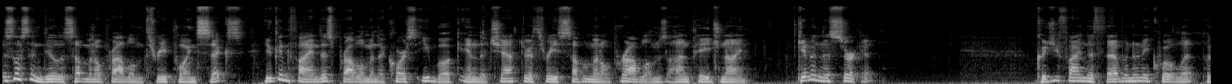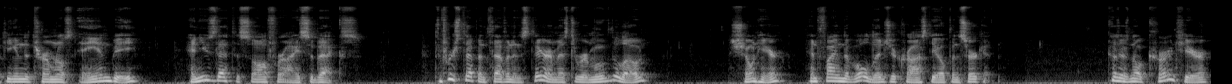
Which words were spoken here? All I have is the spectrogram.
This lesson deals with supplemental problem 3.6. You can find this problem in the course ebook in the chapter 3 supplemental problems on page 9. Given this circuit, could you find the Thevenin equivalent looking in the terminals A and B and use that to solve for I sub x? The first step in Thevenin's theorem is to remove the load, shown here, and find the voltage across the open circuit. Because there's no current here,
